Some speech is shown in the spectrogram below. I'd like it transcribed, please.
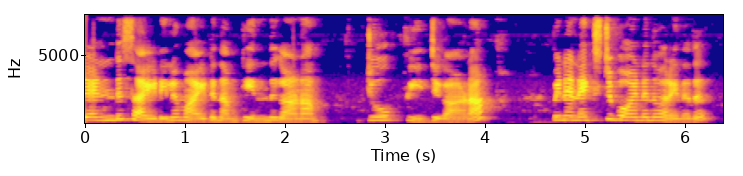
രണ്ട് സൈഡിലുമായിട്ട് നമുക്ക് എന്ത് കാണാം? ട്യൂബ് ഫീറ്റ് കാണാം. പിന്നെ നെക്സ്റ്റ് പോയിന്റ് എന്ന് പറയുന്നത്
